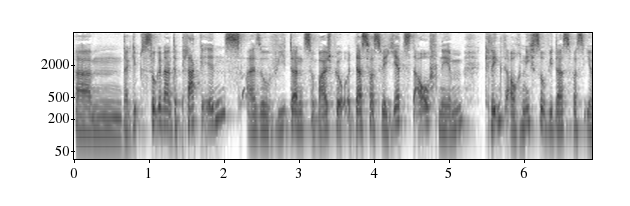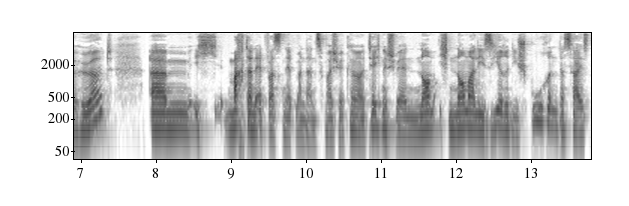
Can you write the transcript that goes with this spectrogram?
ähm, da gibt es sogenannte Plugins, also wie dann zum Beispiel das, was wir jetzt aufnehmen, klingt auch nicht so wie das, was ihr hört. Ähm, ich mache dann etwas, nennt man dann zum Beispiel, können wir technisch werden, norm ich normalisiere die Spuren, das heißt,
